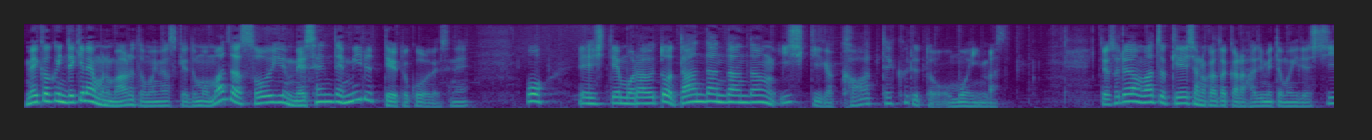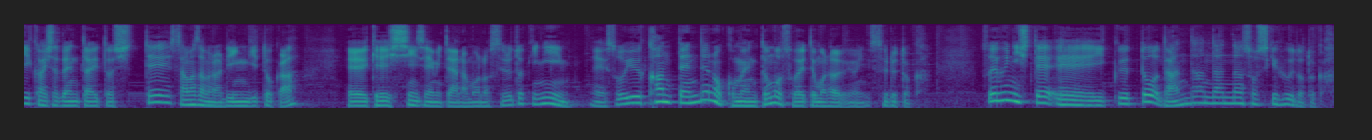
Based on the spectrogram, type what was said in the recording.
明確にできないものもあると思いますけれども、まずはそういう目線で見るっていうところですね、をしてもらうと、だんだんだんだん意識が変わってくると思います。でそれはまず経営者の方から始めてもいいですし、会社全体としてさまざまな倫理とか、えー、経費申請みたいなものをするときに、えー、そういう観点でのコメントも添えてもらうようにするとか、そういうふうにしてい、えー、くと、だんだんだんだん組織風土とか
